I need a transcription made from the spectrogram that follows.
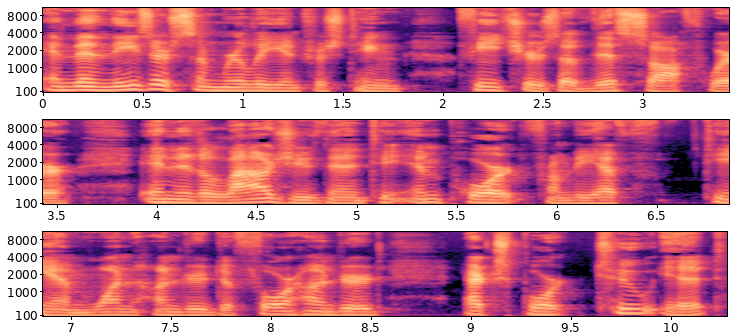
and then these are some really interesting features of this software, and it allows you then to import from the FTM 100 to 400, export to it,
